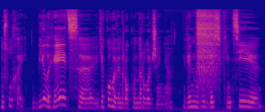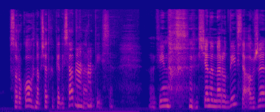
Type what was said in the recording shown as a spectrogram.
Ну слухай, Білл Гейтс, е, якого він року народження? Він, мабуть, десь в кінці 40-х, на початку 50-х uh-huh. народився. Він ще не народився, а вже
